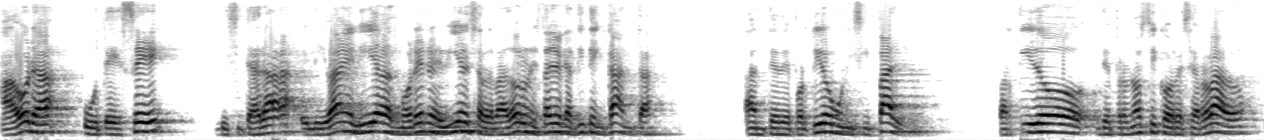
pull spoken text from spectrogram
Ahora UTC visitará el Iván Elías Moreno de Villa El Salvador, un estadio que a ti te encanta, ante Deportivo Municipal. Partido de pronóstico reservado,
